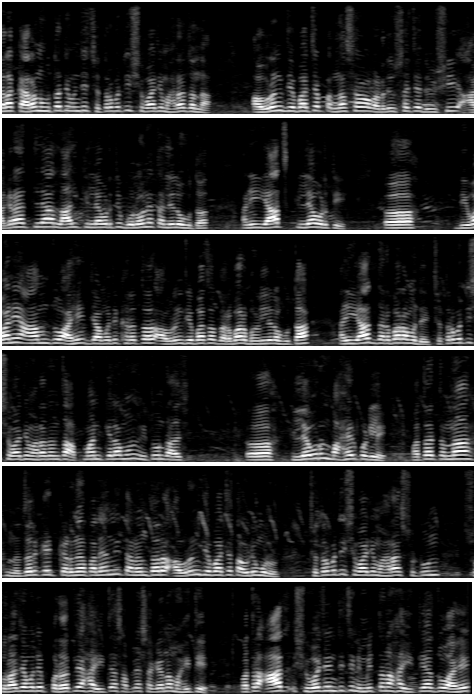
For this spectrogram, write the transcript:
त्याला कारण होतं ते म्हणजे छत्रपती शिवाजी महाराजांना औरंगजेबाच्या पन्नासाव्या वाढदिवसाच्या दिवशी आग्र्यातल्या लाल किल्ल्यावरती बोलवण्यात आलेलं होतं. आणि याच किल्ल्यावरती दिवाणे दिवाने आम जो आहे ज्यामध्ये खरं तर औरंगजेबाचा दरबार भरलेला होता. आणि याच दरबारामध्ये छत्रपती शिवाजी महाराजांचा अपमान केला म्हणून इथून राज किल्ल्यावरून बाहेर पडले. मात्र त्यांना नजरकैद करण्यात आले आणि त्यानंतर औरंगजेबाच्या तावडीमधून छत्रपती शिवाजी महाराज सुटून स्वराज्यामध्ये परतले. हा इतिहास आपल्या सगळ्यांना माहिती आहे. मात्र आज शिवजयंतीच्या निमित्तानं हा इतिहास जो आहे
